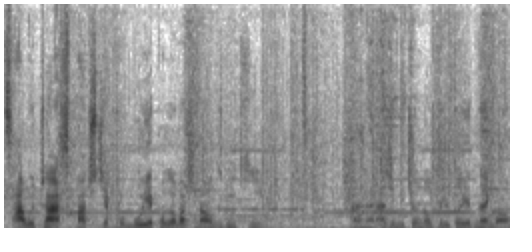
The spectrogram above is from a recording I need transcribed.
Cały czas, patrzcie, próbuje polować na ogniki, ale na razie wyciągnął tylko jednego.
